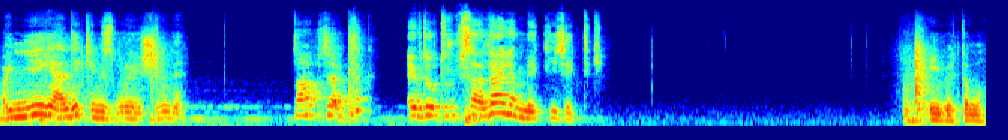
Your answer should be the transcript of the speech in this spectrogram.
Ay niye geldik ki biz buraya şimdi? Ne yapacaktık? Evde oturup Selda ile mi bekleyecektik? İyi be tamam.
